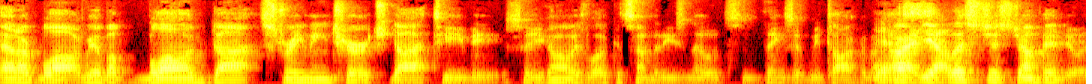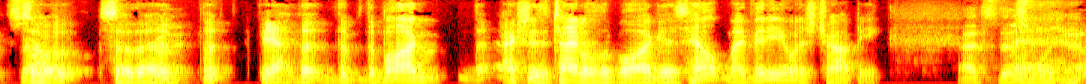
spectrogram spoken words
at our blog. We have a blog.streamingchurch.tv. So you can always look at some of these notes and things that we talk about. Yes. All right, yeah, let's just jump into it. So, So, so the, the yeah the, the the blog the, actually the title of the blog is "Help My Video is Choppy." That's this one. uh, Yeah.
